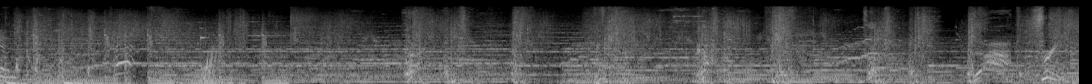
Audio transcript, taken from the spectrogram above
Free. Ah! Freeze!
